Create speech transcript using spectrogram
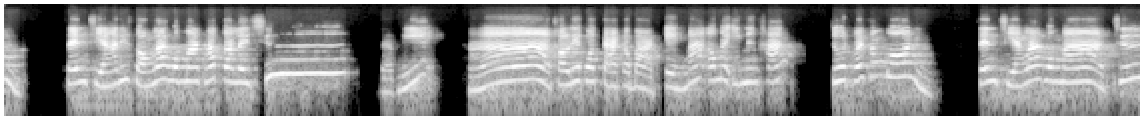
น เส้นเฉียงอันที่สองลากลงมาทับกันเลยชื่อแบบนี้อ่าเขาเรียกว่ากากบาทเก่งมากเอามาอีกหนึ่งครั้งจุดไว้ข้างบน เส้นเฉียงลากลงมาชื่อ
